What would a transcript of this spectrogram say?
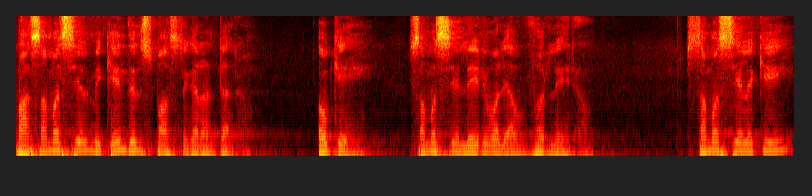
మా సమస్యలు మీకేం తెలుసు పాస్టర్ గారు అంటారు. ఓకే సమస్య లేని వాళ్ళు ఎవ్వరు లేరు. సమస్యలకి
